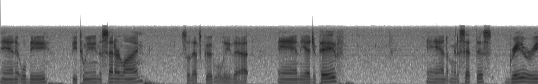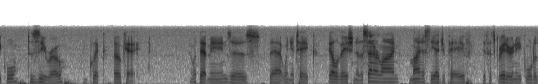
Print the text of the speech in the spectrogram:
and it will be between the center line, so that's good, we'll leave that, and the edge of pave. And I'm going to set this greater or equal to 0, and click OK. And what that means is that when you take the elevation of the center line minus the edge of pave, if it's greater and equal to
